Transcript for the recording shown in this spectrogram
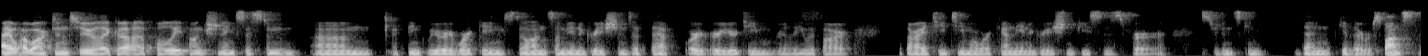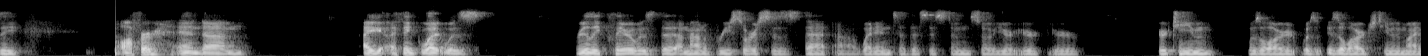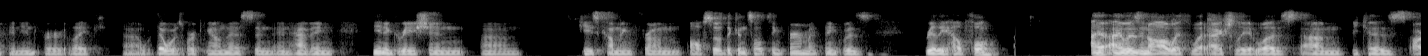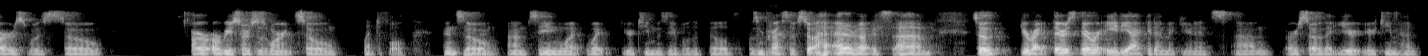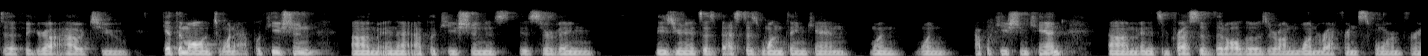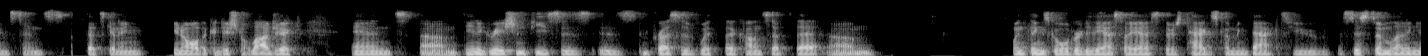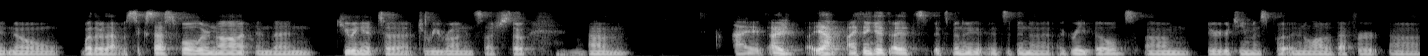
I, I, walked into like a fully functioning system. Um, I think we were working still on some integrations at that, or, or your team really with our with our IT team. We're working on the integration pieces for students can then give their response to the offer. And um, I, I think what was really clear was the amount of resources that uh, went into the system. So your your your your team was a large was is a large team in my opinion for like uh, that was working on this and and having the integration um, piece coming from also the consulting firm I think was really helpful. I, I was in awe with what actually it was um, because ours was so our, our resources weren't so plentiful. And so mm-hmm. um, seeing what what your team was able to build was impressive. So I, I, don't know. It's um, so you're right. There's there were 80 academic units um, or so that your, your team had to figure out how to get them all into one application. Um, and that application is is serving these units as best as one thing can one one application can um, and it's impressive that all those are on one reference form for instance that's getting you know all the conditional logic and um, the integration piece is, is impressive with the concept that um, when things go over to the SIS, there's tags coming back to the system, letting it know whether that was successful or not, and then queuing it to, to rerun and such. So, mm-hmm. I, I, yeah, I think it, it's it's been a it's been a, a great build. Um, your your team has put in a lot of effort uh,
